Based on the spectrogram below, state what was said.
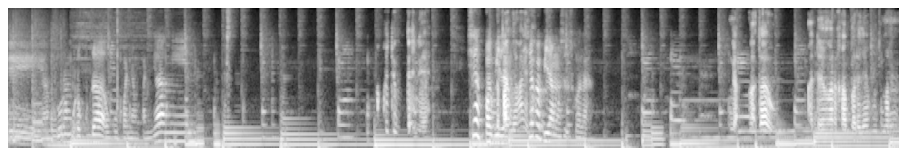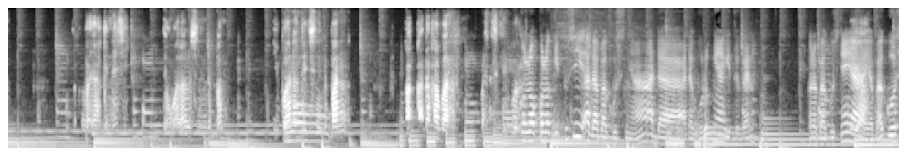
Eh aku rambut aku udah aku panjang-panjangin aku juga ya siapa bilang? Siapa bilang masuk sekolah? Nggak nggak tahu. Ada yang kabarnya aku cuman nggak yakin aja sih. Yang malah senin depan. Tiba nanti senin depan ada kabar. Kalau kalau gitu sih ada bagusnya ada ada buruknya gitu kan. Kalau bagusnya ya Iya. ya bagus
